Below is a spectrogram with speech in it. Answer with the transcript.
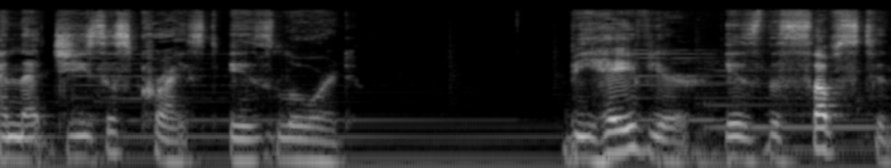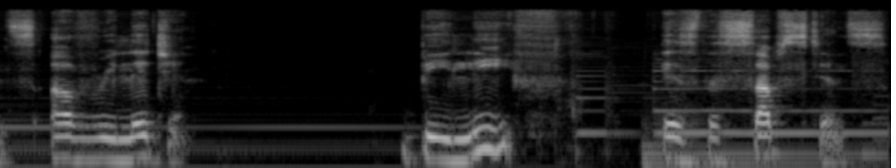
and that Jesus Christ is Lord. Behavior is the substance of religion. Belief is the substance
